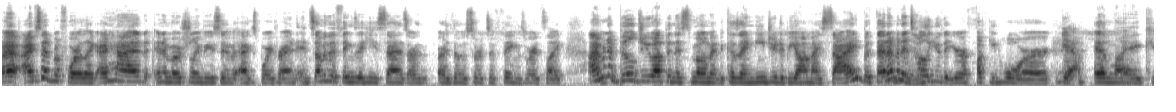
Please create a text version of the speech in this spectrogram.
I I've said before, like I had an emotionally abusive ex boyfriend, and some of the things that he says are are those sorts of things where it's like I'm gonna build you up in this moment because I need you to be on my side, but then I'm gonna Mhm. tell you that you're a fucking whore yeah and like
